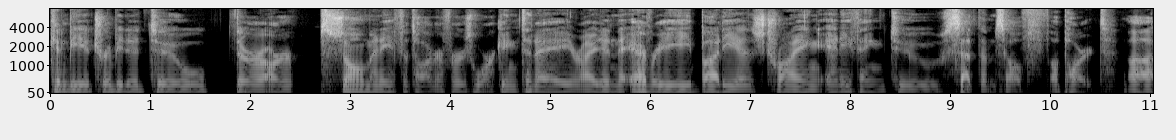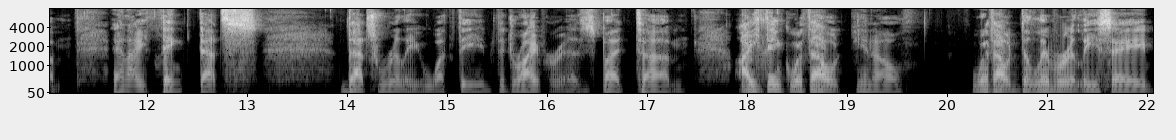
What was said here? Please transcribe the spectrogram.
can be attributed to there are so many photographers working today, right? And everybody is trying anything to set themselves apart, um, and I think that's that's really what the the driver is. But um, I think without you know without deliberately say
